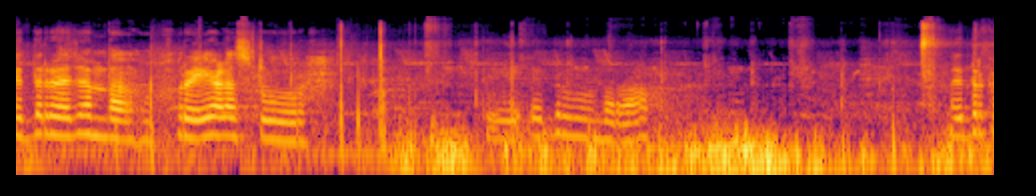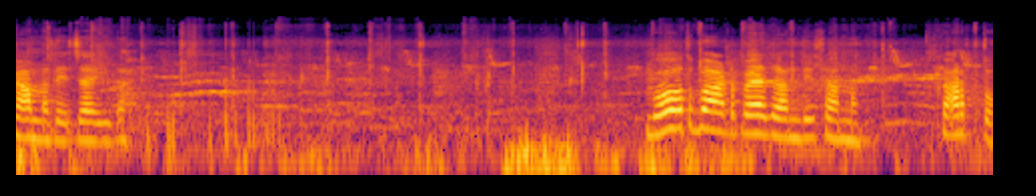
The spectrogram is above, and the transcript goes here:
ਇੱਧਰ ਰਹਿ ਜਾਂਦਾ ਉਹ ਵਾਲਾ ਸਟੋਰ ਤੇ ਇੱਧਰ ਹੁੰਦਾ ਰਾਹ ਇੱਧਰ ਕੰਮ ਤੇ ਜਾਈਦਾ। ਬਹੁਤ ਬਾਟ ਪੈ ਜਾਂਦੀ ਸਾਨੂੰ, ਘਰ ਤੋਂ।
